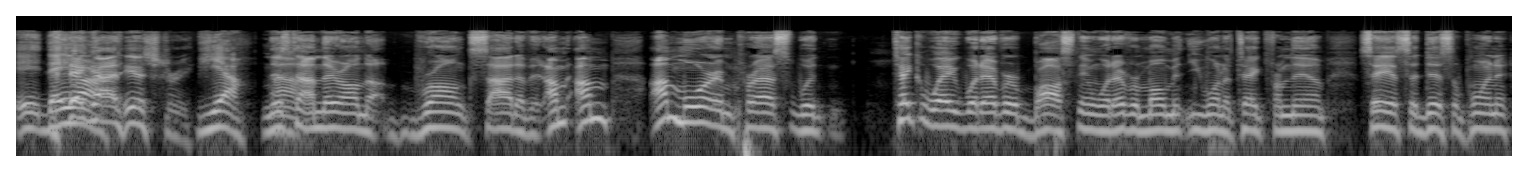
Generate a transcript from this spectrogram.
it- they, are. got history. yeah. And this Uh, time they're on the wrong side of it. I'm I'm I'm more impressed with take away whatever Boston, whatever moment you want to take from them. Say it's a disappointment.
